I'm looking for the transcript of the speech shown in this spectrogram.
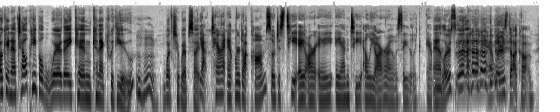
Okay, now tell people where they can connect with you. Mm-hmm. What's your website? Yeah, taraantler.com. So just T A R A A N T L E R. I always say like Antlers. Antlers. antlers.com.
